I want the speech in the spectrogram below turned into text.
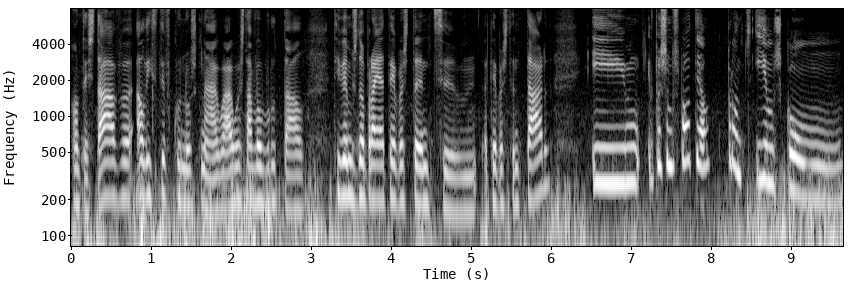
Ontem estava, a Alice esteve connosco na água, a água estava brutal. Tivemos na praia até bastante, até bastante tarde e, e depois fomos para o hotel. Pronto, íamos com.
